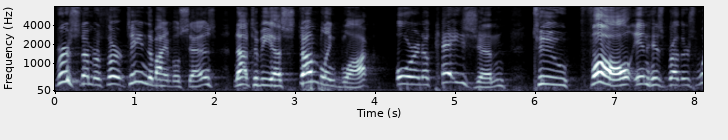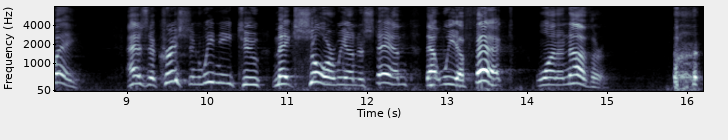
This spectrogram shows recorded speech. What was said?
Verse number 13, the Bible says, not to be a stumbling block or an occasion to fall in his brother's way. As a Christian, we need to make sure we understand that we affect one another.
